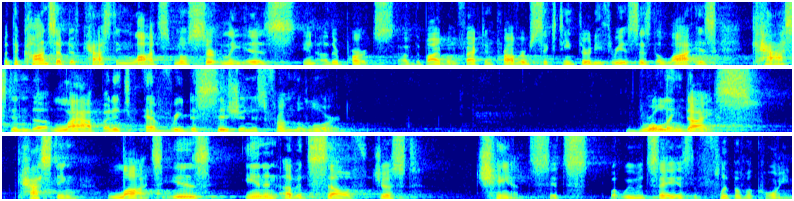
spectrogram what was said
But the concept of casting lots most certainly is in other parts of the Bible. In fact, in Proverbs 16:33 it says the lot is cast in the lap, but its every decision is from the Lord. Rolling dice, casting lots is in and of itself just chance. It's what we would say is the flip of a coin.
